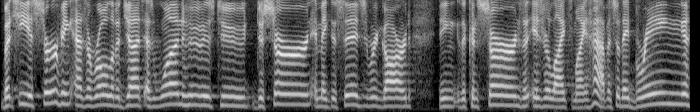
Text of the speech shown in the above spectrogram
but she is serving as a role of a judge, as one who is to discern and make decisions regarding the concerns that Israelites might have. And so they bring,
